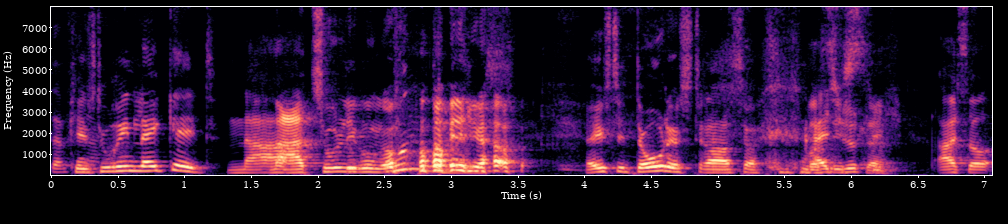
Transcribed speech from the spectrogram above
darf Kennst du Rindlecken? Nein. Nein, Entschuldigung, Das ist die Todesstraße. was Also ist wirklich. Also,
